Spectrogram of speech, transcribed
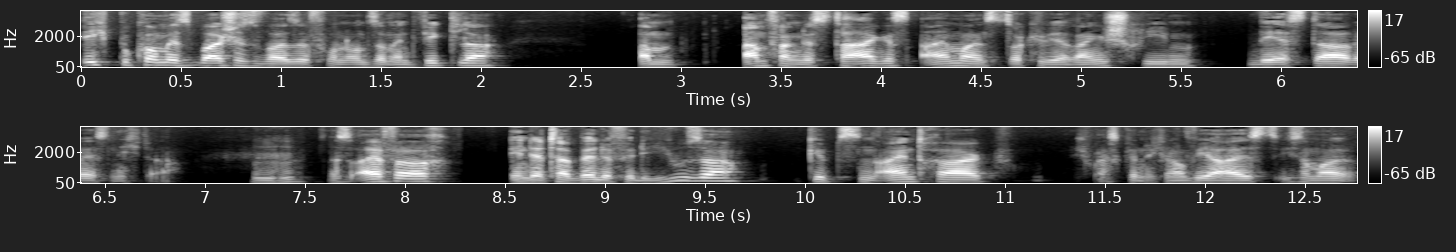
Ich bekomme jetzt beispielsweise von unserem Entwickler am Anfang des Tages einmal ins Document reingeschrieben, wer ist da, wer ist nicht da. Mhm. Das ist einfach in der Tabelle für die User gibt es einen Eintrag, ich weiß gar nicht genau, wie er heißt, ich sag mal,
